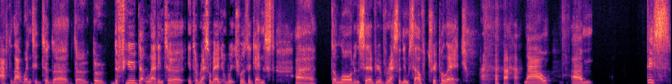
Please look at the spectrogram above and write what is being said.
after that, went into the, the the the feud that led into into WrestleMania, which was against uh, the Lord and Savior of wrestling himself, Triple H. Now, um, this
